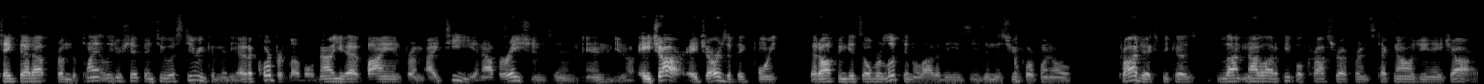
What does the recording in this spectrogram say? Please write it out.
take that up from the plant leadership into a steering committee at a corporate level. Now you have buy-in from IT and operations and, and you know HR. HR is a big point that often gets overlooked in a lot of these these industry 4.0 projects because not, not a lot of people cross-reference technology and HR,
